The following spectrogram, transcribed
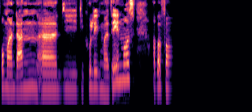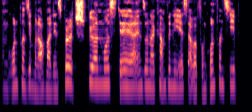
wo man dann äh, die die Kollegen mal sehen muss. Aber vom Grundprinzip man auch mal den Spirit spüren muss, der in so einer Company ist. Aber vom Grundprinzip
